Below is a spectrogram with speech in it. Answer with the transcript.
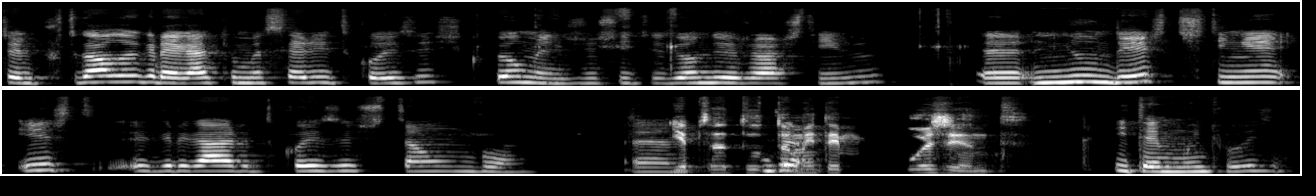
Portanto, Portugal agrega aqui uma série de coisas que, pelo menos nos sítios onde eu já estive, uh, nenhum destes tinha este agregar de coisas tão bom. Um, e apesar de tudo, então, também tem boa gente. E tem muito boa gente.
